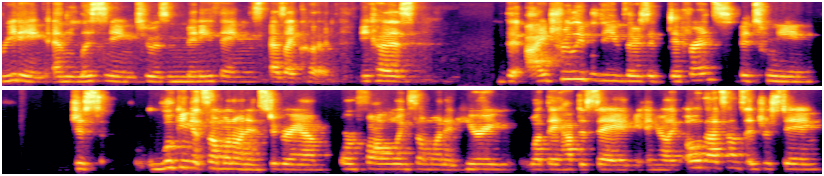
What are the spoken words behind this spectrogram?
reading and listening to as many things as I could because that I truly believe there's a difference between just looking at someone on Instagram or following someone and hearing what they have to say and you're like, "Oh, that sounds interesting."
